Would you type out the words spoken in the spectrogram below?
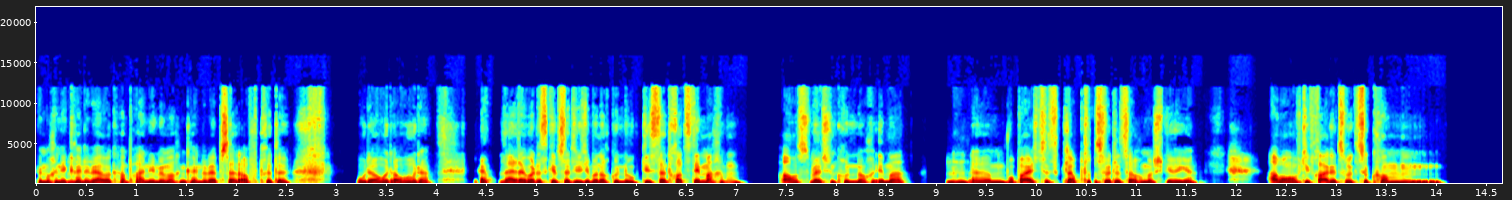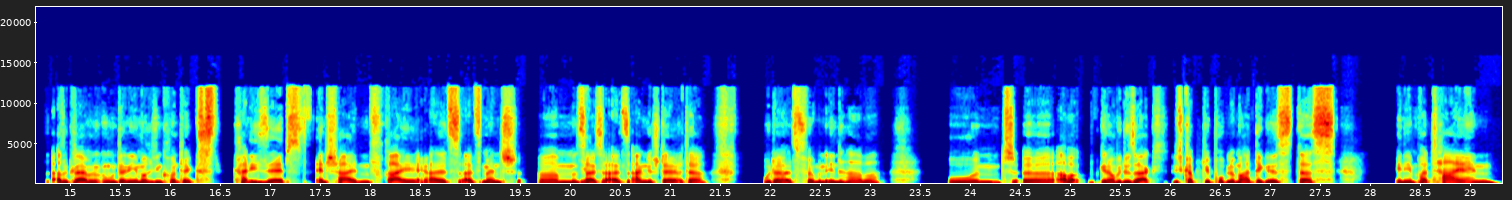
Wir machen hier keine mhm. Werbekampagnen, wir machen keine Website-Auftritte oder, oder, oder. Ja. Leider Gottes gibt es natürlich immer noch genug, die es dann trotzdem machen, aus welchen Gründen auch immer. Mhm. Ähm, wobei ich das glaube, das wird jetzt auch immer schwieriger. Aber um auf die Frage zurückzukommen, also klar, im unternehmerischen Kontext kann ich selbst entscheiden, frei als, als Mensch, ähm, ja. heißt als Angestellter oder als Firmeninhaber. Und äh, aber genau wie du sagst, ich glaube, die Problematik ist, dass in den Parteien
